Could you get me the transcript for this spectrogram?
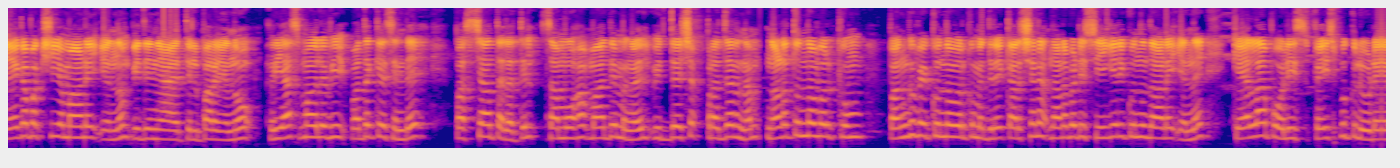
ഏകപക്ഷീയമാണ് എന്നും വിധിന്യായത്തിൽ പറയുന്നു. റിയാസ് മൗലവി വധക്കേസിന്റെ പശ്ചാത്തലത്തിൽ സമൂഹ മാധ്യമങ്ങളിൽ വിദ്വേഷ പ്രചരണം നടത്തുന്നവർക്കും പങ്കുവെക്കുന്നവർക്കുമെതിരെ കർശന നടപടി സ്വീകരിക്കുന്നതാണ് എന്ന് കേരള പോലീസ് ഫേസ്ബുക്കിലൂടെ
